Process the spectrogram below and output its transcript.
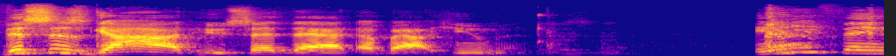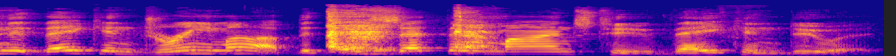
This is God who said that about humans. Mm-hmm. Anything that they can dream up, that they set their minds to, they can do it.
